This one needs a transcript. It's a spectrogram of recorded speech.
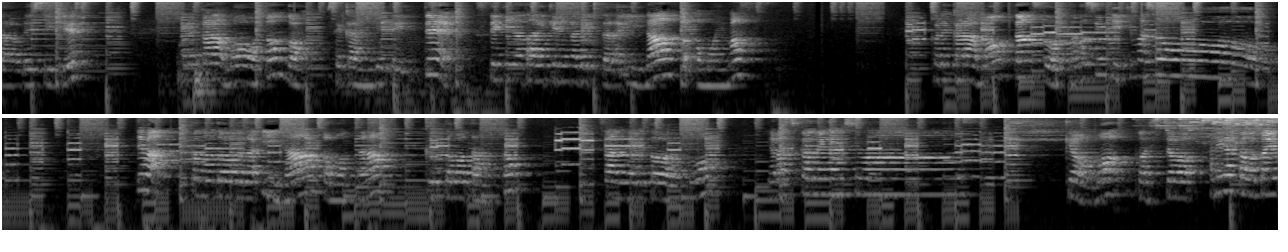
たら嬉しいです。これからもどんどん世界に出ていって素敵な体験ができたらいいなと思います。これからもダンスを楽しんでいきましょう。ではこの動画がいいなと思ったらグッドボタンとチャンネル登録をよろしくお願いします。今日もご視聴ありがとうございま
